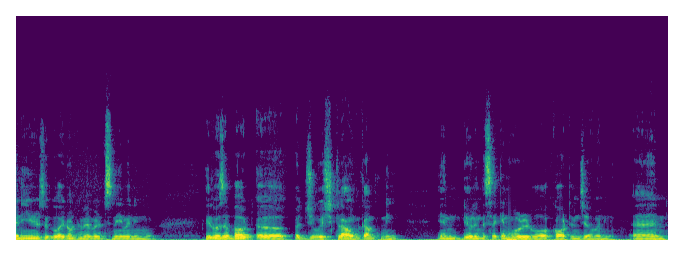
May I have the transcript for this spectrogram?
many years ago i don't remember its name anymore it was about uh, a jewish clown company in during the second world war caught in germany. And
